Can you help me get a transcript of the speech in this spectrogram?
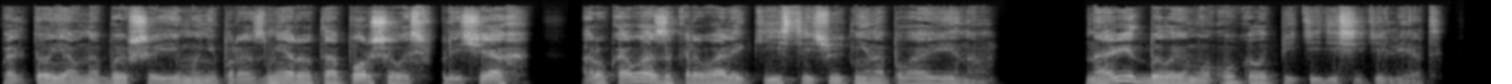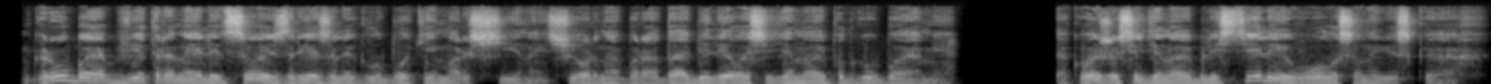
Пальто, явно бывшее ему не по размеру, топорщилось в плечах, а рукава закрывали кисти чуть не наполовину. На вид было ему около пятидесяти лет. Грубое обветренное лицо изрезали глубокие морщины, черная борода белела сединой под губами. Такой же сединой блестели и волосы на висках.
